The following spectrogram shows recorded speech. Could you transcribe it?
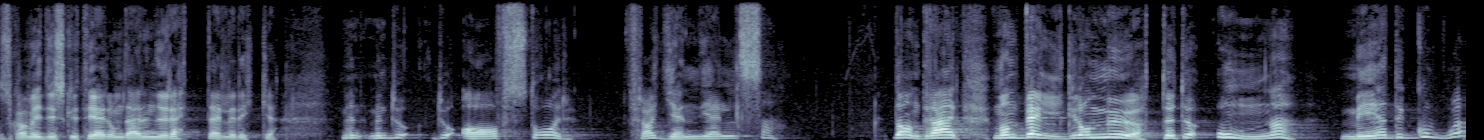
Og Så kan vi diskutere om det er en rett eller ikke. Men, men du, du avstår fra gjengjeldelse. Det andre er man velger å møte det onde med det gode.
